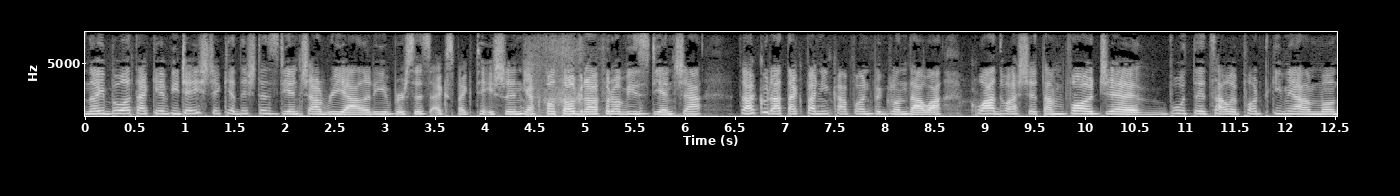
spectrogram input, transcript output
No i było takie, widzieliście kiedyś te zdjęcia reality versus expectation, jak fotograf robi zdjęcia, to akurat tak pani kapłan wyglądała. Kładła się tam w wodzie, buty, całe portki miała, mod,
